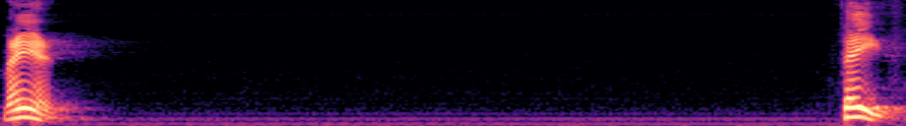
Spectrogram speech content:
Man. Faith.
